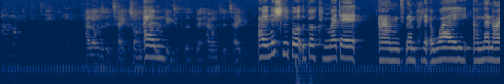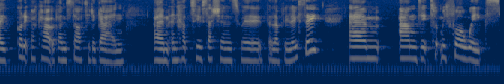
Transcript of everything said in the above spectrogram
How long did it take you? How long did it take? So I'm Um, repeat it for the thing. How long did it take? I initially bought the book and read it and then put it away and then I got it back out again, started again um, and had two sessions with the lovely Lucy. Um, and it took me four weeks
